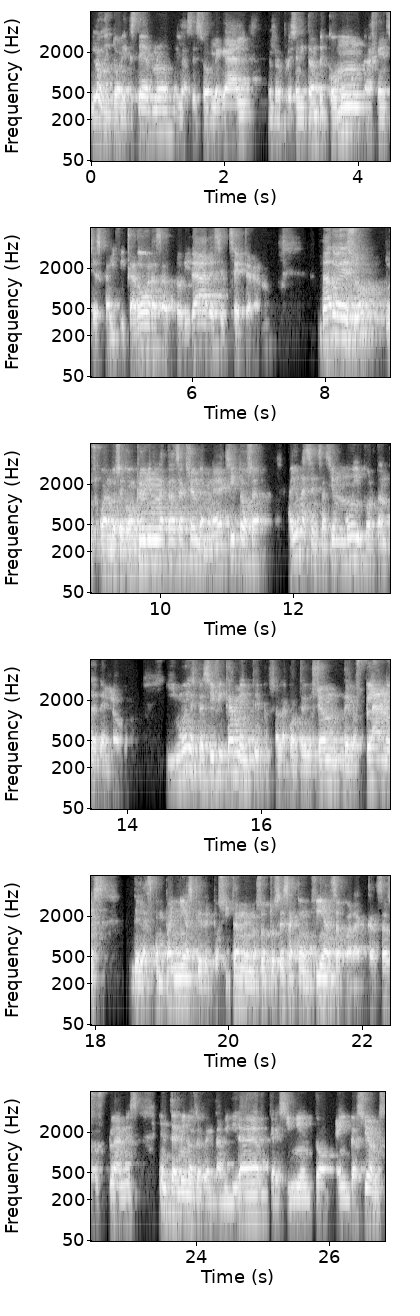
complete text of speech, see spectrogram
el auditor externo, el asesor legal, el representante común, agencias calificadoras, autoridades, etcétera. Dado eso, pues cuando se concluye una transacción de manera exitosa, hay una sensación muy importante del logro y muy específicamente pues, a la contribución de los planes de las compañías que depositan en nosotros esa confianza para alcanzar sus planes en términos de rentabilidad, crecimiento e inversiones.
